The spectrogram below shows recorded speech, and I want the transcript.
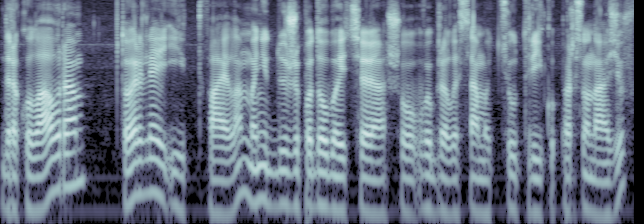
Дракулаура, Торіля і Твайла. Мені дуже подобається, що вибрали саме цю трійку персонажів.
